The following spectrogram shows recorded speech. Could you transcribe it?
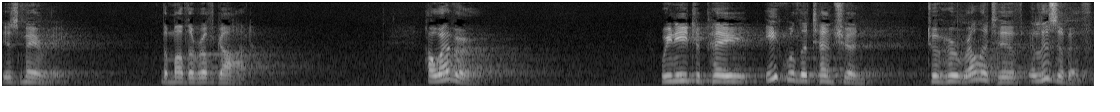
is Mary, the Mother of God. However, we need to pay equal attention to her relative Elizabeth.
